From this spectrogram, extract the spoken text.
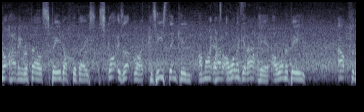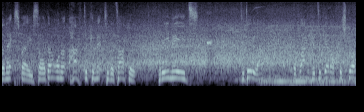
not having Reffell's speed off the base. Scott is upright because he's thinking, I might Watch have, I want to get out here. I want to be out for the next phase, so I don't want to have to commit to the tackle. But he needs to do that, the flanker to get off the scrum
